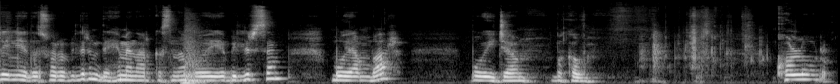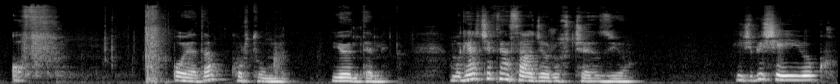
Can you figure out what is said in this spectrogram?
Reni'ye de sorabilirim de hemen arkasından boyayabilirsem boyam var. Boyayacağım. Bakalım. Color of boyadan kurtulma yöntemi. Ama gerçekten sadece Rusça yazıyor. Hiçbir şeyi yok.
